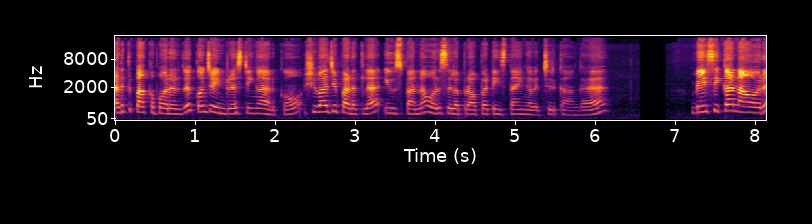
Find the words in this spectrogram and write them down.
அடுத்து பார்க்க போகிறது கொஞ்சம் இன்ட்ரெஸ்டிங்காக இருக்கும். சிவாஜி படத்தில் யூஸ் பண்ண ஒரு சில ப்ராப்பர்ட்டிஸ் தான் இங்கே வச்சுருக்காங்க. பேசிக்காக நான் ஒரு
